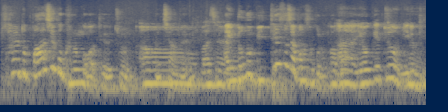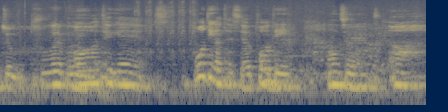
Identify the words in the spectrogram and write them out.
살도 빠지고 그런 것 같아요. 좀 그렇지 않아요? 맞아요. 아니 너무 밑에서 잡아서 그런가 봐. 아 여기 좀 이렇게 좀 부해 보이는 와 되게 보디 같았어요. 보디. 맞아요. 아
